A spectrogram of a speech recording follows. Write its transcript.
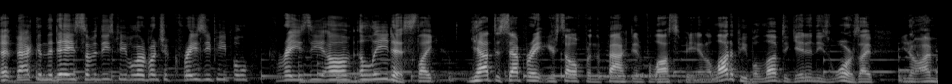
uh, back in the day, some of these people are a bunch of crazy people, crazy um, elitists. Like you have to separate yourself from the fact in philosophy. And a lot of people love to get in these wars. I've, you know, I've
